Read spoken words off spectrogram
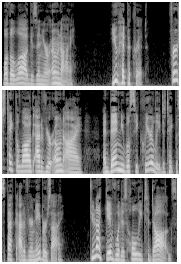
while the log is in your own eye? You hypocrite! First take the log out of your own eye, and then you will see clearly to take the speck out of your neighbor's eye. Do not give what is holy to dogs,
